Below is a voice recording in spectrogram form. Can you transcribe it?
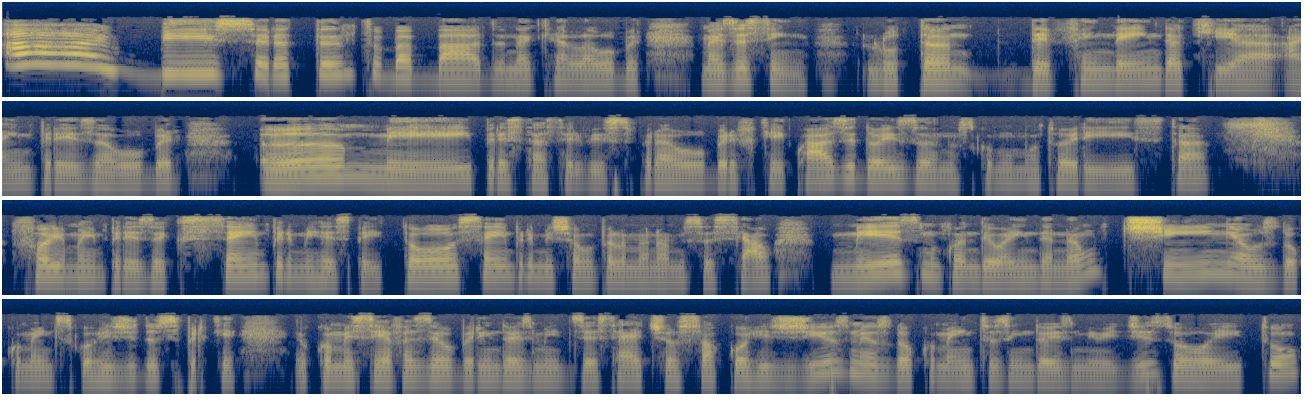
Ai, bicho, era tanto babado naquela Uber. Mas assim, lutando, defendendo aqui a, a empresa Uber, amei prestar serviço para Uber. Fiquei quase dois anos como motorista. Foi uma empresa que sempre me respeitou, sempre me chamou pelo meu nome social, mesmo quando eu ainda não tinha os documentos corrigidos, porque eu comecei a fazer Uber em 2017, eu só corrigi os meus documentos em 2018.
